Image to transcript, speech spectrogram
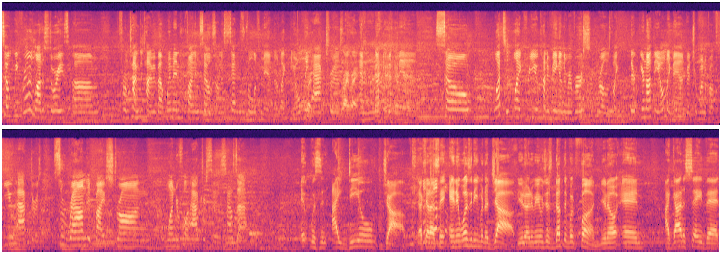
So we've read a lot of stories um, from time to time about women who find themselves on a set full of men. They're like the only Right. actress Right, right. and nothing but men. So what's it like for you kind of being in the reverse roles? Like you're not the only man, but you're one of a few actors surrounded by strong, wonderful actresses. How's that? it was an ideal job. How can I say? And it wasn't even a job. You know what I mean? It was just nothing but fun. You know, and I gotta say that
